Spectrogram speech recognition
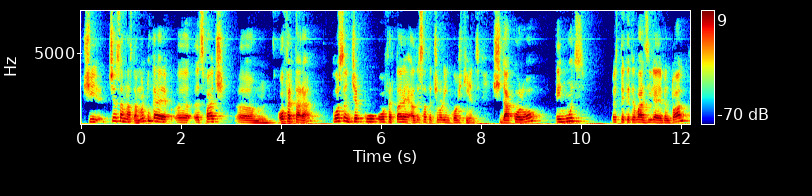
Și ce înseamnă asta? În momentul în care uh, îți faci um, ofertarea, poți să începi cu o ofertare adresată celor inconștienți și de acolo îi muți peste câteva zile eventual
